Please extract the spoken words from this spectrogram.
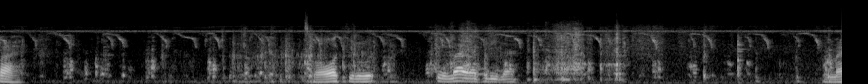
ป่าทโอ้กินเก่งมากนะพอดีนะเห็นไหม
